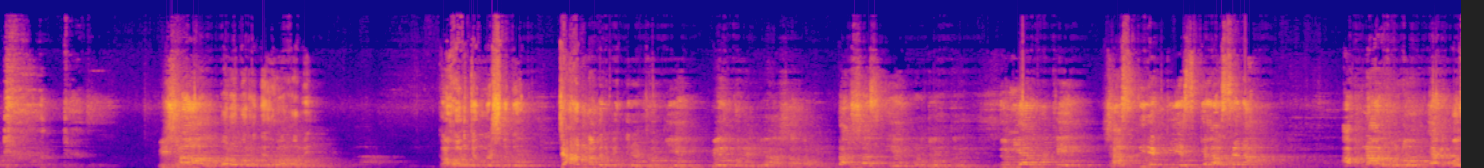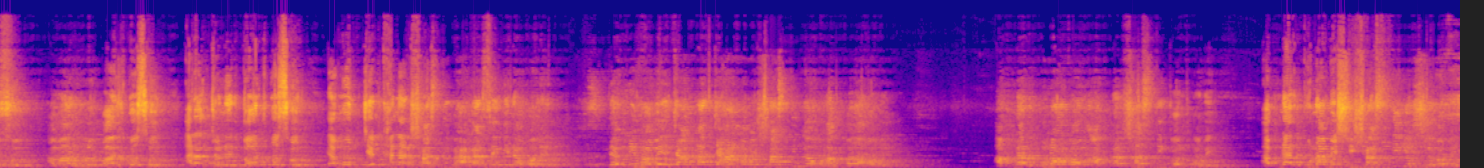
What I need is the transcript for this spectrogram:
বিশাল বড় বড় দেহ হবে। কাহর জন্য শুধু জাহান নামের ভিতরে ঢুকিয়ে বের করে নিয়ে আসা হবে। তার শাস্তি এই পর্যন্ত দুনিয়ার মুখে শাস্তির একটি স্কেল আছে না? আপনার হলো এক বছর, আমার হলো পাঁচ বছর আর একজনের দশ বছর। এমন জেলখানার শাস্তি ভাগ আছে কিনা বলেন তেমনি ভাবে জান্নাত জাহান নামের শাস্তিকেও ভাগ করা হবে আপনার গুণা কম আপনার শাস্তি কম হবে আপনার গুণা বেশি শাস্তি বেশি হবে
